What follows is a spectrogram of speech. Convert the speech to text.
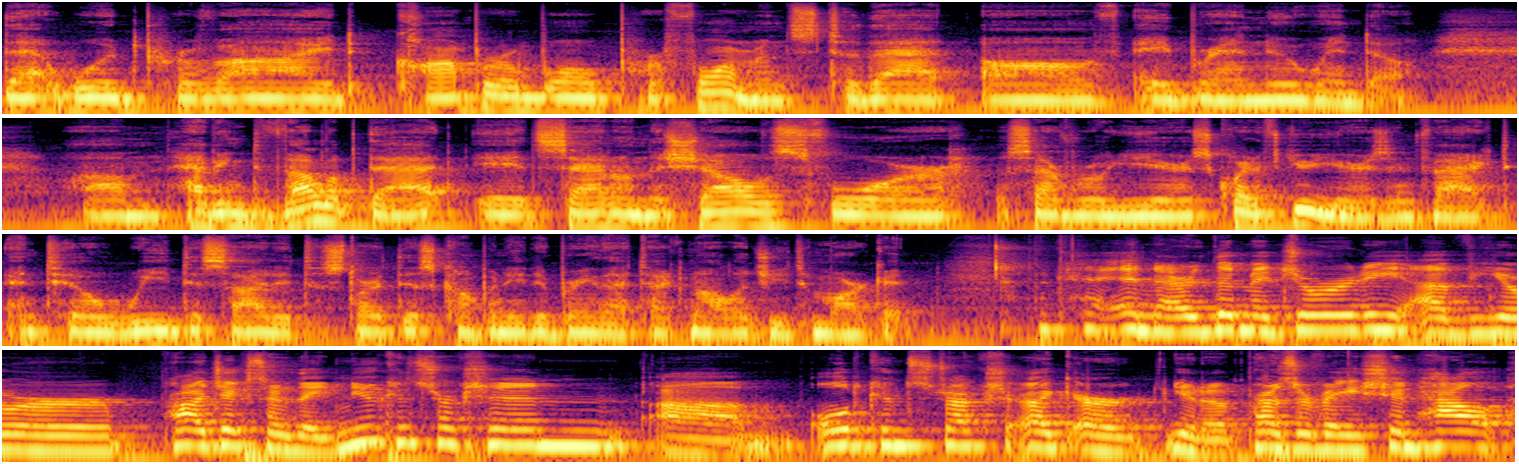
that would provide comparable performance to that of a brand new window. Um, having developed that, it sat on the shelves for several years, quite a few years, in fact, until we decided to start this company to bring that technology to market. Okay, and are the majority of your projects are they new construction, um, old construction, like or you know preservation? How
